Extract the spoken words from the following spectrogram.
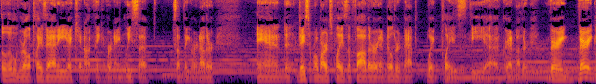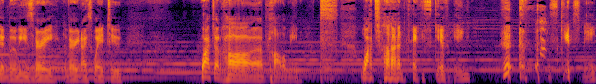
the little girl that plays Addie, I cannot think of her name, Lisa something or another. And Jason Robards plays the father, and Mildred Natwick plays the uh, grandmother. Very, very good movies. Very, very nice way to watch on ha- uh, Halloween. Psst. Watch on Thanksgiving. Excuse me.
